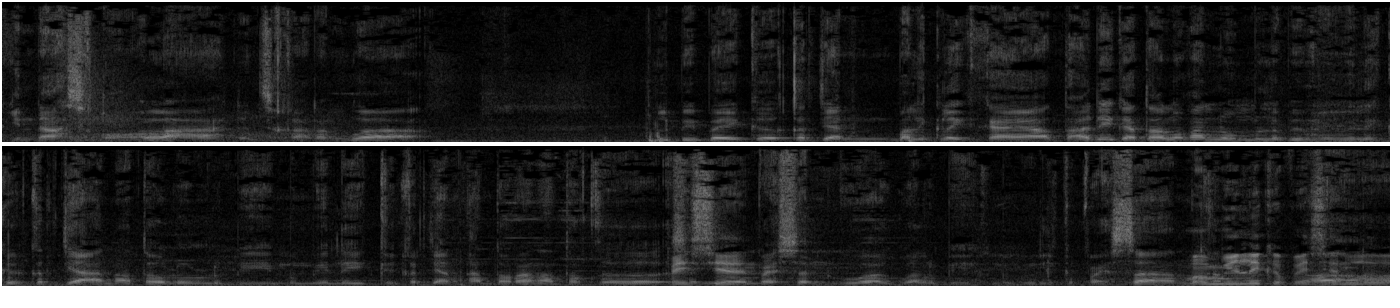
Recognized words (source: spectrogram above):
pindah sekolah dan sekarang gue lebih baik ke kerjaan balik lagi kayak tadi kata lo kan lo lebih memilih ke kerjaan atau lo lebih memilih ke kerjaan kantoran atau ke Passion. passion gue gue lebih memilih ke passion Memilih ke passion Ah, lo.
